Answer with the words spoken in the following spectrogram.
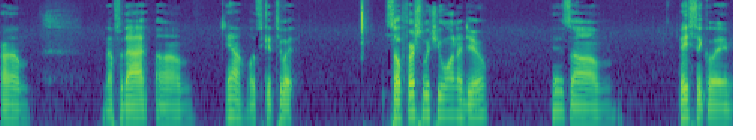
Um, enough of that. Um, yeah, let's get to it. So first, what you want to do is um, basically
